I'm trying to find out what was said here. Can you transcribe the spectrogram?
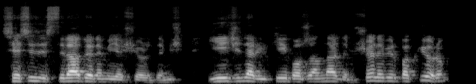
sessiz istila dönemi yaşıyoruz demiş. Yiyiciler, ülkeyi bozanlar demiş. Şöyle bir bakıyorum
